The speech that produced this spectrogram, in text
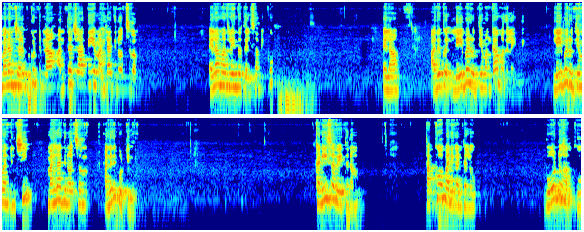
మనం జరుపుకుంటున్న అంతర్జాతీయ మహిళా దినోత్సవం ఎలా మొదలైందో తెలుసా మీకు? ఎలా? అదొక లేబర్ ఉద్యమంగా మొదలైంది. లేబర్ ఉద్యమం నుంచి మహిళా దినోత్సవం అన్నది పుట్టింది. కనీస వేతనం తక్కువ పని గంటలు ఓటు హక్కు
